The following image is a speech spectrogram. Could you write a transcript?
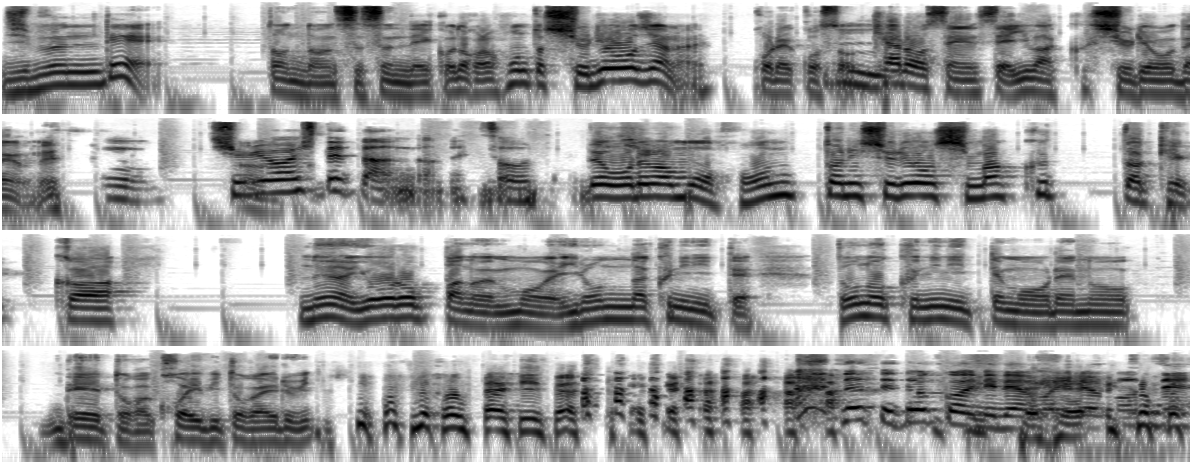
自分でどんどん進んでいこう。だから本当狩猟じゃない？これこそ。うんキャロ先生曰く狩猟だよね。うん。狩猟してたんだね。そう。で、俺はもう本当に狩猟しまくった結果、ね、ヨーロッパのもういろんな国に行って、どの国に行っても俺のデートが恋人がいるみたいな状態になって。だってどこにでもいるもんね。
